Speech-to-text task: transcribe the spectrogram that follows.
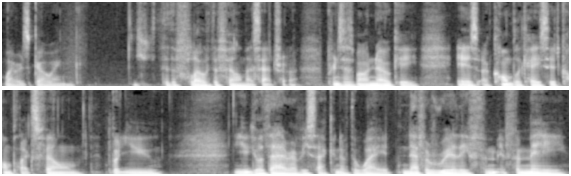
where it's going, the flow of the film, etc. Princess Mononoke is a complicated, complex film, but you, you you're there every second of the way. It never really, for me, for me,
